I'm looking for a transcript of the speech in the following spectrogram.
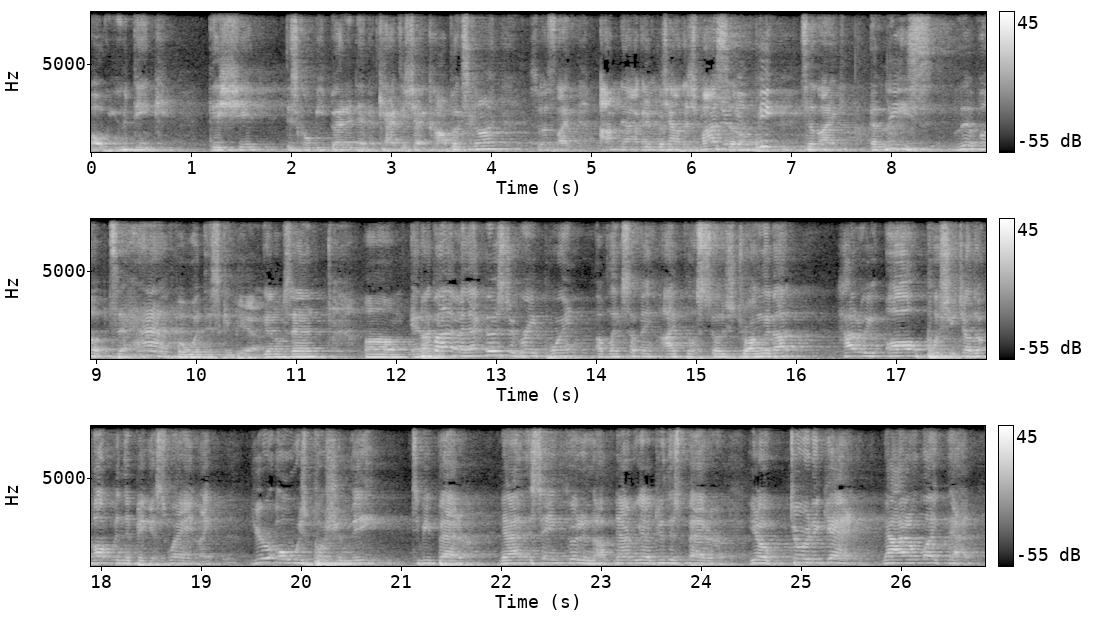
oh, you think this shit is gonna be better than a Cactus Jack Complex Con? So it's like, I'm now gonna challenge myself to like at least live up to half of what this can be. Yeah. You know what I'm saying? Um, and but by the way, that goes to a great point of like something I feel so strongly about. How do we all push each other up in the biggest way? Like you're always pushing me to be better. Now this ain't good enough. Now we gotta do this better. You know, do it again. Now I don't like that.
